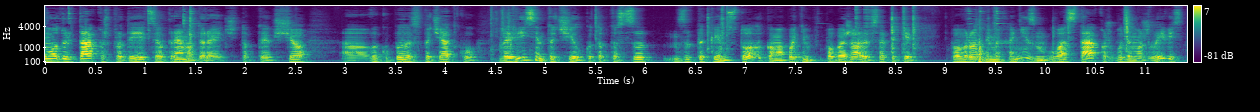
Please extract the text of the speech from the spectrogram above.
модуль також продається окремо, до речі. Тобто, якщо е, ви купили спочатку V8 точілку, тобто з, з таким столиком, а потім побажали все-таки поворотний механізм, у вас також буде можливість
